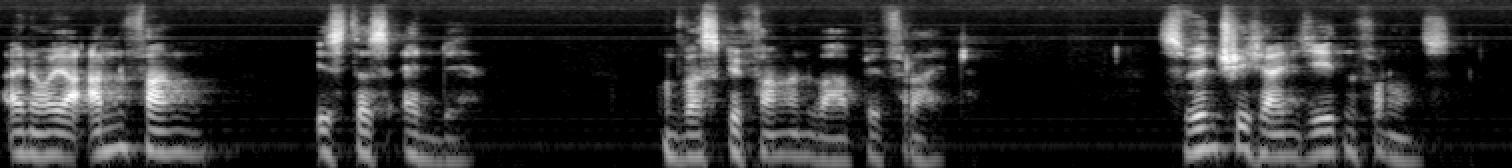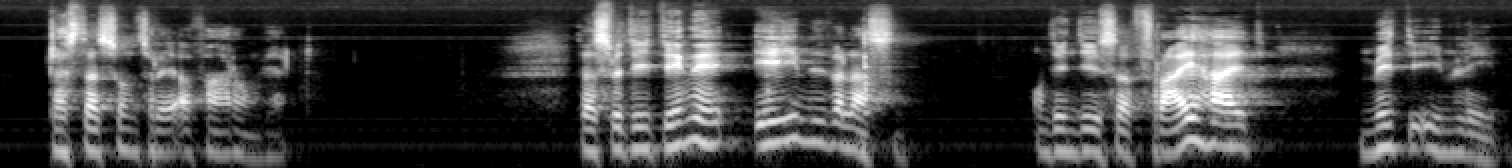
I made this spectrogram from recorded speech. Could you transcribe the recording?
Ein neuer Anfang ist das Ende und was gefangen war, befreit. Das wünsche ich an jeden von uns, dass das unsere Erfahrung wird dass wir die Dinge ihm überlassen und in dieser Freiheit mit ihm leben.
